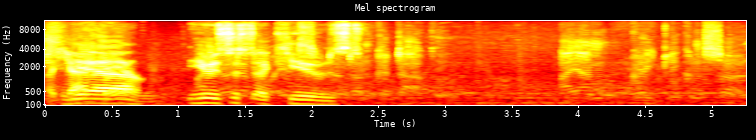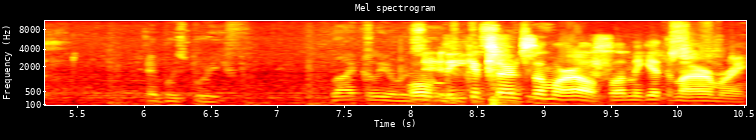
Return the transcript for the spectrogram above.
Like, Yeah, goddamn. he was just accused. It was brief. Likely a Well, be concerned somewhere else. Let me get to my armory.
